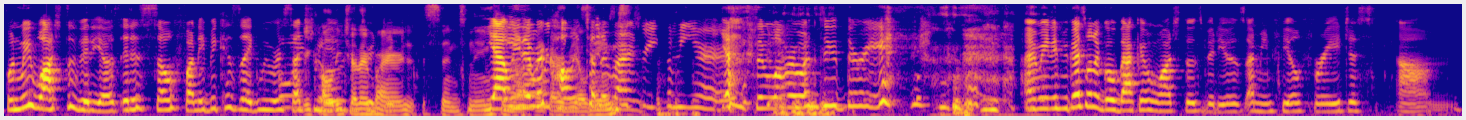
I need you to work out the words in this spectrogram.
when we watch the videos, it is so funny because like we were Oh, such we called each other by ridiculous. our Sims names. Yeah, we never like, our call real each other names. by- Three, come here. Yeah, Sim Lover one, two, three. I mean, if you guys want to go back and watch those videos, I mean, feel free. Just um,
